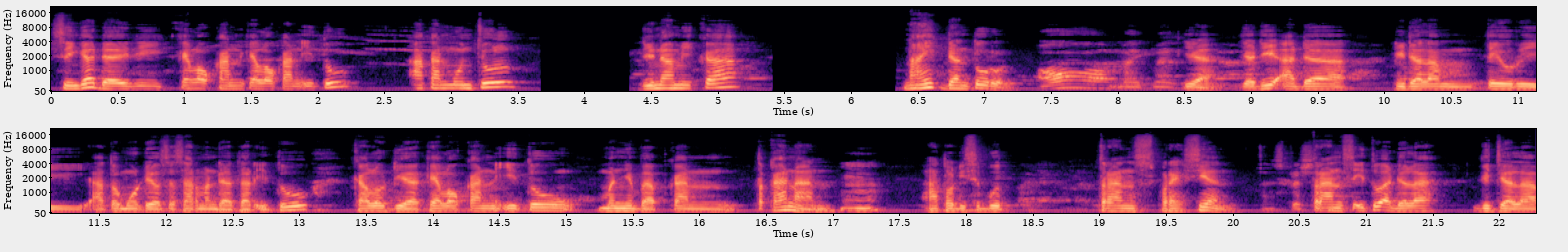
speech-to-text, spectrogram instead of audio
sehingga dari kelokan-kelokan itu akan muncul dinamika naik dan turun. Oh, baik baik. Ya, jadi ada di dalam teori atau model sesar mendatar itu kalau dia kelokan itu menyebabkan tekanan Hmm. atau disebut transpression. Transpression. Trans itu adalah gejala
